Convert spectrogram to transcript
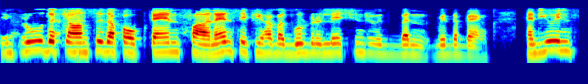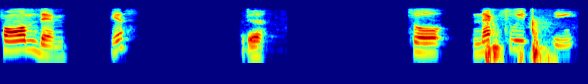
improve the chances of obtain finance if you have a good relationship with ben, with the bank and you inform them yes Yeah. so next we see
